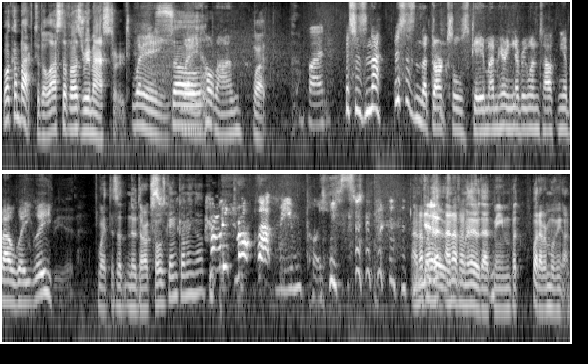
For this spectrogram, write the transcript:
Welcome back to The Last of Us Remastered. Wait, So- wait, hold on. What? But This is not. This isn't the Dark Souls game I'm hearing everyone talking about lately. Wait, there's a new Dark Souls game coming up? can we drop that meme, please? I'm not, No. familiar, I'm not familiar with that meme, but whatever, moving on.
